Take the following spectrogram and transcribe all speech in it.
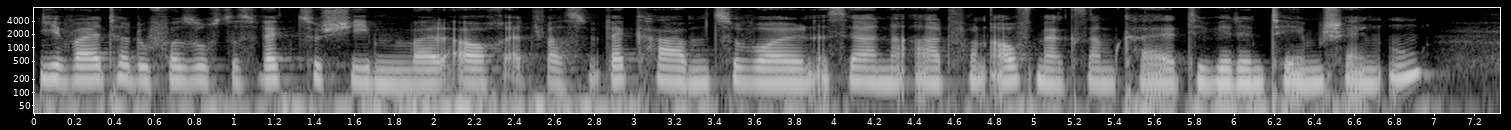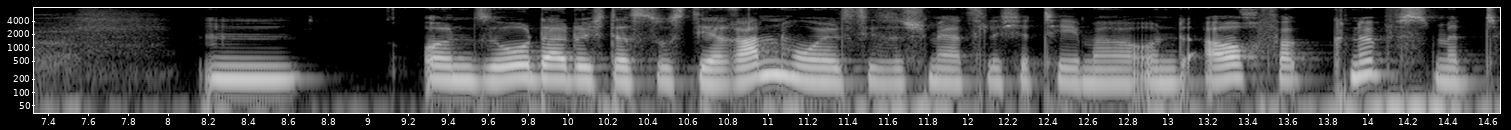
je weiter du versuchst, es wegzuschieben, weil auch etwas weghaben zu wollen, ist ja eine Art von Aufmerksamkeit, die wir den Themen schenken. Mm. Und so dadurch, dass du es dir ranholst, dieses schmerzliche Thema und auch verknüpfst mit,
